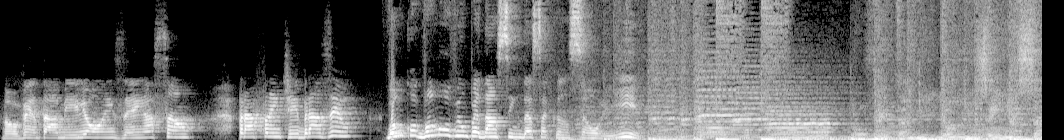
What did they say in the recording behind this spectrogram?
90 milhões em ação, Pra Frente Brasil. Vamos, vamos ouvir um pedacinho dessa canção aí? Em ação,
